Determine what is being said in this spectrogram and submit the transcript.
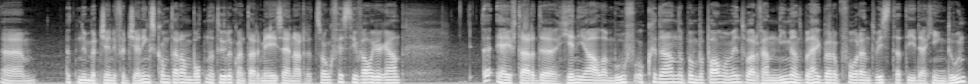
um, het nummer Jennifer Jennings komt daar aan bod natuurlijk, want daarmee zijn naar het Songfestival gegaan. Eh, hij heeft daar de geniale move ook gedaan op een bepaald moment, waarvan niemand blijkbaar op voorhand wist dat hij dat ging doen.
